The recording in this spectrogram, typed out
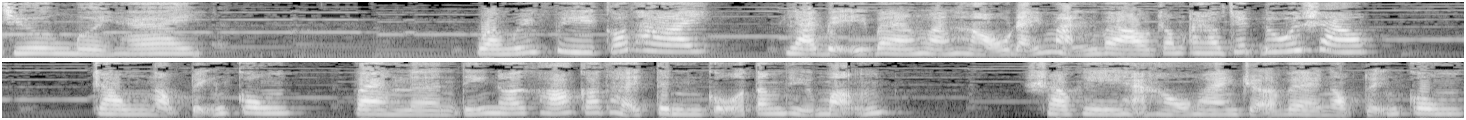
Chương 12 Hoàng Quý Phi có thai, lại bị bàn hoàng hậu đẩy mạnh vào trong ao chết đuối sao? Trong ngọc tuyển cung, vàng lên tiếng nói khó có thể tin của Tân Thiểu Mẫn. Sau khi Hạ Hầu Hoang trở về ngọc tuyển cung,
